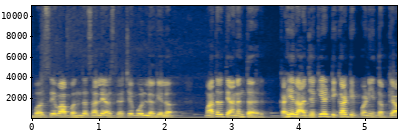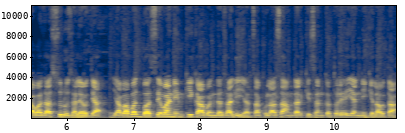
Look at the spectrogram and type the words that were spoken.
बससेवा बंद झाले असल्याचे बोललं गेलं. मात्र त्यानंतर काही राजकीय टीका टिप्पणी दबक्या आवाजात सुरू झाल्या होत्या. याबाबत बस सेवा नेमकी का बंद झाली याचा खुलासा आमदार किसन कथोरे यांनी केला होता.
